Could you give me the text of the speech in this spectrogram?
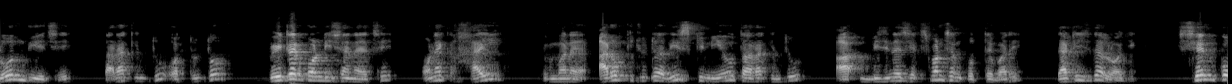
লোন দিয়েছে, তারা কিন্তু অত্যন্ত বেটার কন্ডিশনে আছে, অনেক হাই মানে আরও কিছুটা রিস্ক নিয়েও তারা কিন্তু বিজনেস এক্সপানশন করতে পারে। That is the logic Senco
